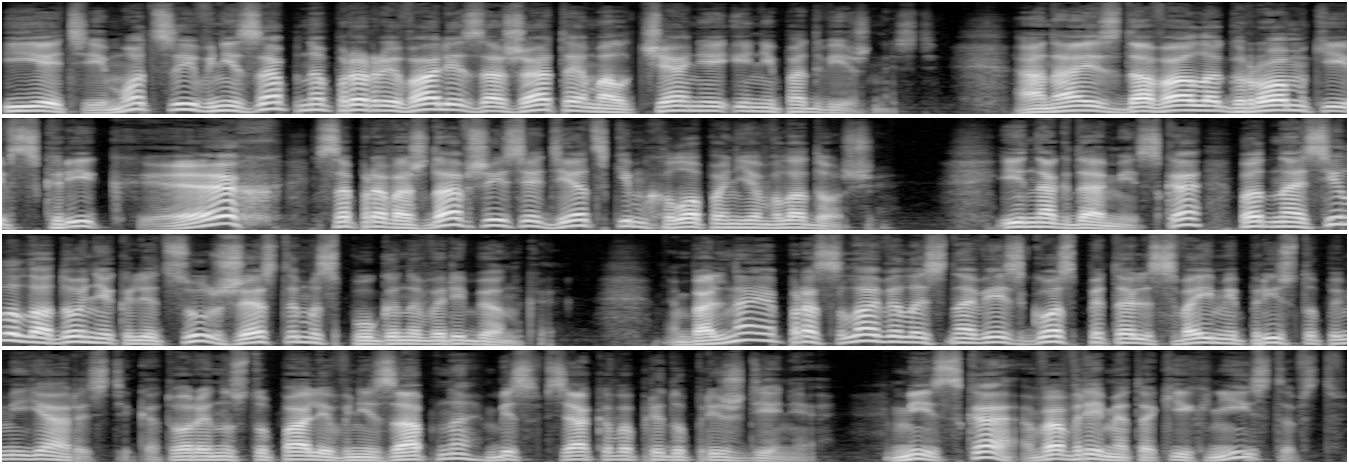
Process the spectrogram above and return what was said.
и эти эмоции внезапно прорывали зажатое молчание и неподвижность. Она издавала громкий вскрик «Эх!», сопровождавшийся детским хлопаньем в ладоши. Иногда миска подносила ладони к лицу жестом испуганного ребенка. Больная прославилась на весь госпиталь своими приступами ярости, которые наступали внезапно, без всякого предупреждения. Миска во время таких неистовств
